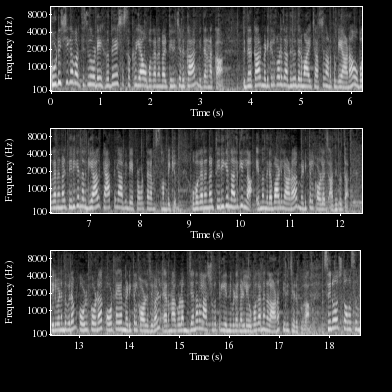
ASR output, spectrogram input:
കുടിശ്ശിക വർദ്ധിച്ചതോടെ ഹൃദയ ശസ്ത്രക്രിയാ ഉപകരണങ്ങൾ തിരിച്ചെടുക്കാൻ വിതരണക്കാർ. വിതരണക്കാർ മെഡിക്കൽ കോളേജ് അധികൃതരുമായി ചർച്ച നടത്തുകയാണ്. ഉപകരണങ്ങൾ തിരികെ നൽകിയാൽ കാത്ത് ലാബിന്റെ പ്രവർത്തനം സ്തംഭിക്കും. ഉപകരണങ്ങൾ തിരികെ നൽകില്ല എന്ന നിലപാടിലാണ് മെഡിക്കൽ കോളേജ് അധികൃതർ. തിരുവനന്തപുരം കോഴിക്കോട് കോട്ടയം മെഡിക്കൽ കോളേജുകൾ എറണാകുളം ജനറൽ ആശുപത്രി എന്നിവിടങ്ങളിലെ ഉപകരണങ്ങളാണ് തിരിച്ചെടുക്കുക. സിനോജ് തോമസും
